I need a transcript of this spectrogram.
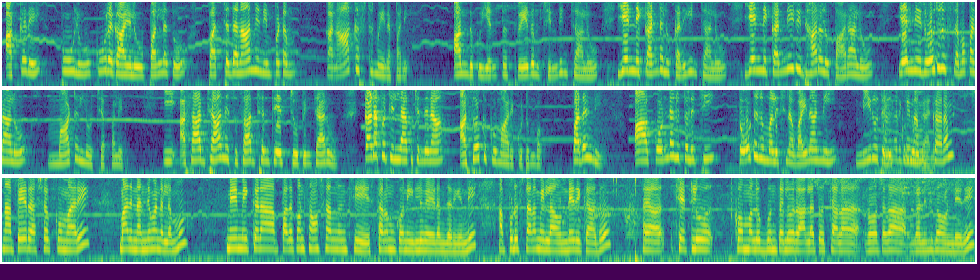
అక్కడే పూలు కూరగాయలు పండ్లతో పచ్చదనాన్ని నింపటం కనాకష్టమైన పని. అందుకు ఎంత స్వేదం చిందించాలో ఎన్ని కండలు కరిగించాలో ఎన్ని కన్నీటి ధారలు పారాలో ఎన్ని రోజులు శ్రమపడాలో మాటల్లో చెప్పలేం. ఈ అసాధ్యాన్ని సుసాధ్యం చేసి చూపించారు కడప జిల్లాకు చెందిన అశోక కుమారి కుటుంబం. పదండి ఆ కొండను తొలిచి తోటను మలిచిన వైనాన్ని మీరు గాని. నమస్కారం. నా పేరు అశోక్ కుమారి. మాది నందిమండలము. మేము ఇక్కడ పదకొండు సంవత్సరాల నుంచి స్థలం కొని ఇల్లు వేయడం జరిగింది. అప్పుడు స్థలం ఇలా ఉండేది కాదు. చెట్లు కొమ్మలు గుంతలు రాళ్ళతో చాలా రోతగా గలీజ్గా ఉండేది.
